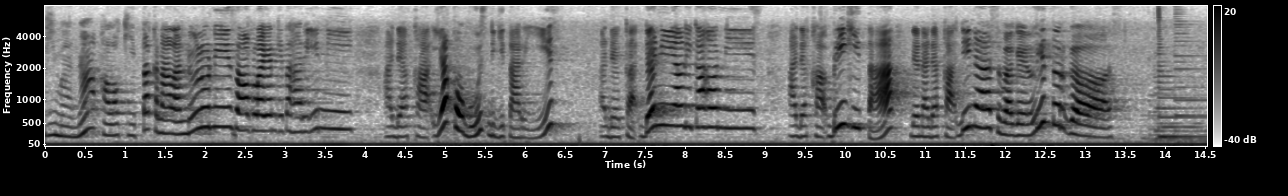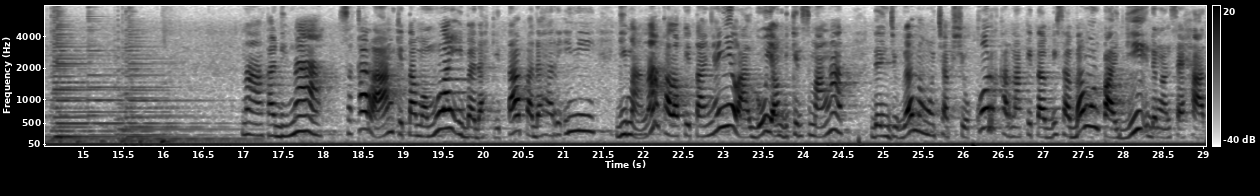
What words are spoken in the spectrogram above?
gimana kalau kita kenalan dulu nih sama pelayan kita hari ini? Ada Kak Yakobus di gitaris, ada Kak Daniel di kahonis, ada Kak Brigita, dan ada Kak Dina sebagai liturgos. Nah, Kak Dina, sekarang kita memulai ibadah kita pada hari ini. Gimana kalau kita nyanyi lagu yang bikin semangat dan juga mengucap syukur karena kita bisa bangun pagi dengan sehat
